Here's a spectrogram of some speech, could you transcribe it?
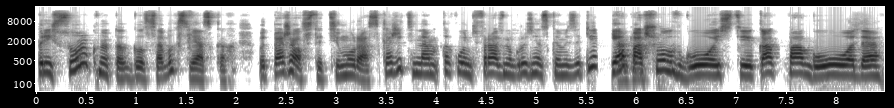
при сомкнутых голосовых связках. Вот, пожалуйста, Тимура, скажите нам какую-нибудь фразу на грузинском языке. Я пошел в гости, как погода.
